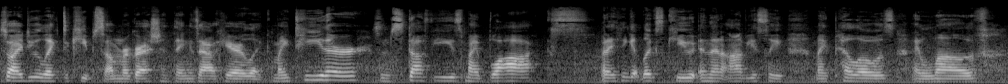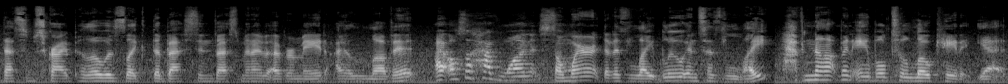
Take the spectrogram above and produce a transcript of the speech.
So I do like to keep some regression things out here like my teether, some stuffies, my blocks, but I think it looks cute. And then obviously my pillows, I love. That subscribe pillow is like the best investment I've ever made. I love it. I also have one somewhere that is light blue and says light. Have not been able to locate it yet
